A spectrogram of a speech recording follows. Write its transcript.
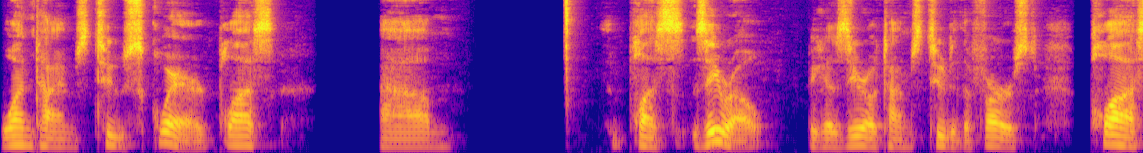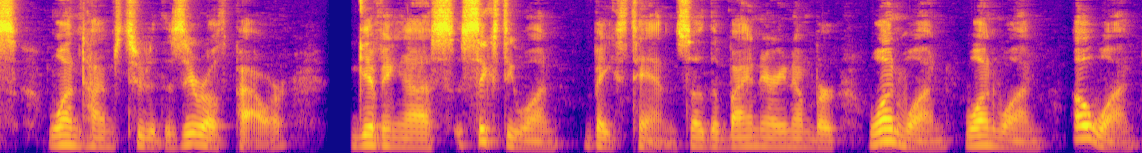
1 times 2 squared plus, um, plus 0, because 0 times 2 to the first, plus 1 times 2 to the zeroth power, giving us 61 base 10. So the binary number 111101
